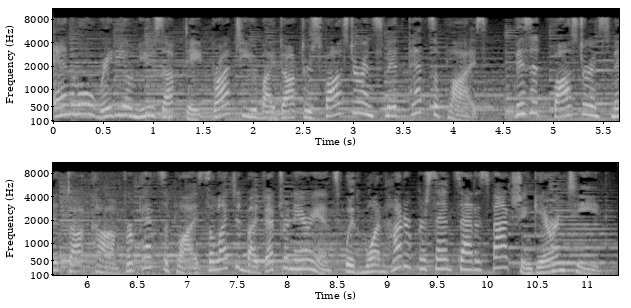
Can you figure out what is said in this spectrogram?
Animal Radio News Update brought to you by Doctors Foster and Smith Pet Supplies. Visit fosterandsmith.com for pet supplies selected by veterinarians with 100% satisfaction guaranteed.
